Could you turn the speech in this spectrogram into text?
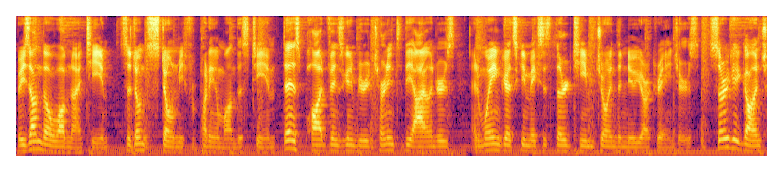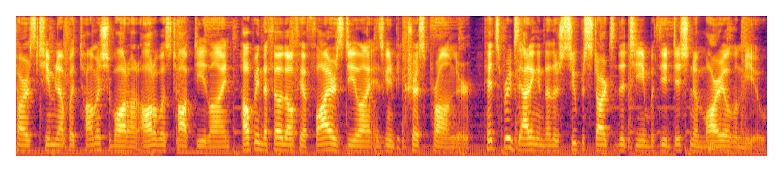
but he's on the alumni team, so don't stone me for putting him on this team. Denis Potvin is going to be returning to the Islanders, and Wayne Gretzky makes his third team join the New York Rangers. Sergei Gonchar is teaming up with Thomas Chabot on Ottawa's top D-line. Helping the Philadelphia Flyers D-line is going to be Chris Pronger. Pittsburgh's adding another superstar to the team with the addition of Mario Lemieux.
